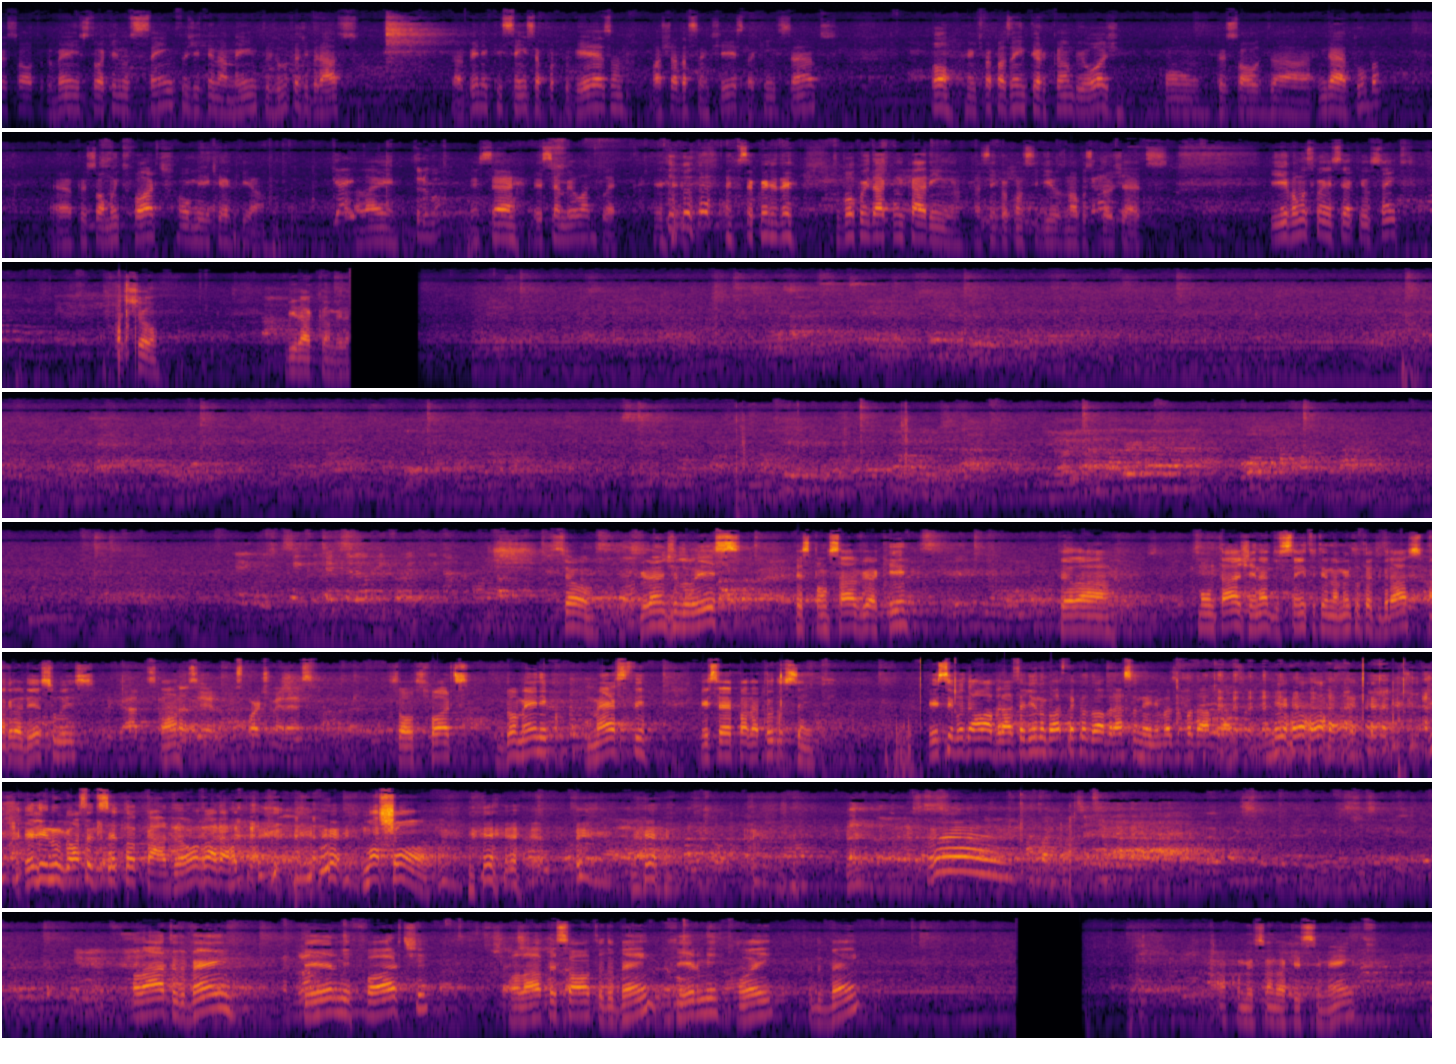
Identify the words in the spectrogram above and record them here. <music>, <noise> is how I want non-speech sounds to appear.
pessoal, tudo bem? Estou aqui no Centro de Treinamento de Luta de Braço da Beneficência Portuguesa, Baixada Santista, aqui em Santos. Bom, a gente vai fazer um intercâmbio hoje com o pessoal da Indaiatuba. É, pessoal muito forte. Olha o Mickey aqui, ó. Aí? Olha aí. Tudo bom? Esse é, esse é meu atleta. <laughs> esse eu cuido de, vou cuidar com carinho, assim que eu conseguir os novos projetos. E vamos conhecer aqui o centro. Deixa eu virar a câmera. Seu grande Luiz, responsável aqui pela montagem né, do Centro de Treinamento Luta de Braço. Agradeço, Luiz. Obrigado, isso é Tá. um prazer. O esporte merece. Só os fortes. Domênico, mestre, esse é para todo sempre. Esse eu vou dar um abraço. Ele não gosta que eu dou um abraço nele, mas eu vou dar um abraço nele. <laughs> Ele não gosta de ser tocado, é uma barata. <laughs> Machon. <laughs> Olá, tudo bem? Firme, forte. Olá pessoal, tudo bem? Firme, oi, tudo bem? Tá começando o aquecimento.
